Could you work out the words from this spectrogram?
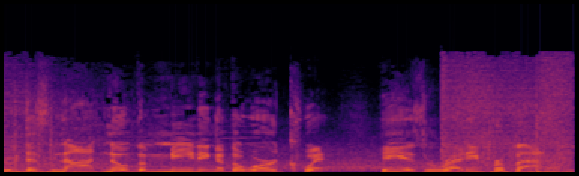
who does not know the meaning of the word quit. He is ready for battle.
